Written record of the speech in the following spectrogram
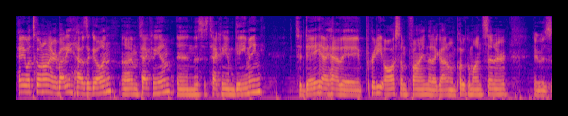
Hey, what's going on, everybody? How's it going? I'm Technium, and this is Technium Gaming. Today, I have a pretty awesome find that I got on Pokemon Center. It was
